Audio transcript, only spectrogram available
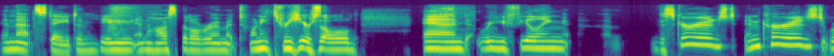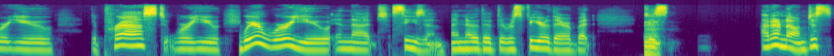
in that state of being in a hospital room at 23 years old? And were you feeling um, discouraged, encouraged? Were you depressed? Were you, where were you in that season? I know that there was fear there, but hmm. just, mm. I don't know. I'm just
